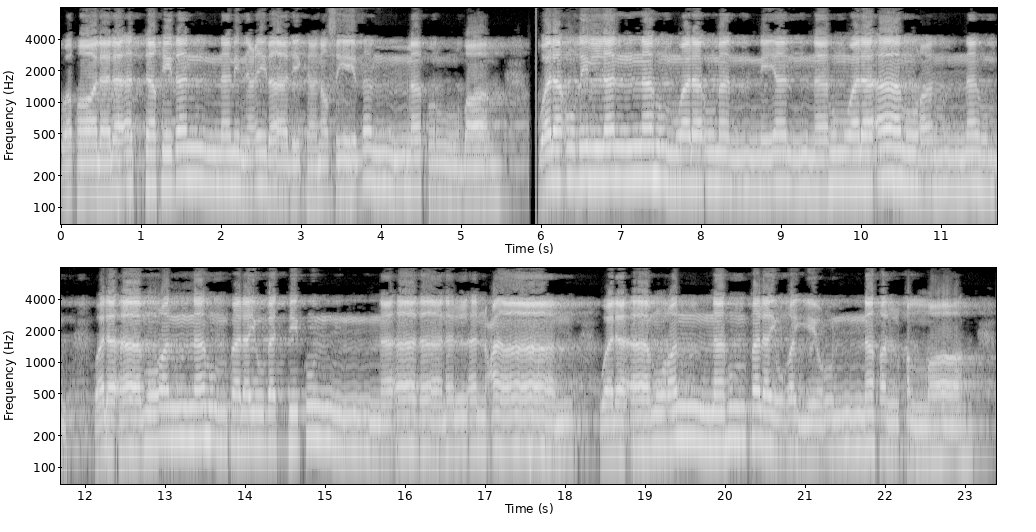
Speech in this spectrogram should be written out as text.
وقال لأتخذن من عبادك نصيبا مفروضا ولأضلنهم ولأمنينهم ولآمرنهم ولآمرنهم فليبتكن آذان الأنعام ولآمرنهم فليغيرن خلق الله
